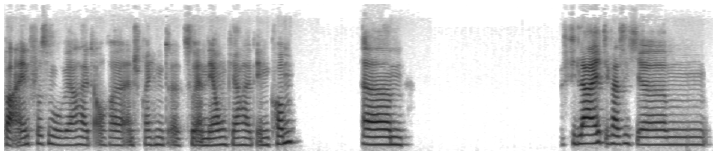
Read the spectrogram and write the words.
beeinflussen, wo wir halt auch äh, entsprechend äh, zur Ernährung ja halt eben kommen. Ähm, vielleicht, ich weiß nicht, ähm,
